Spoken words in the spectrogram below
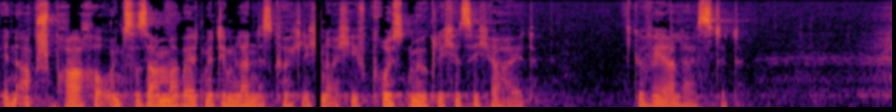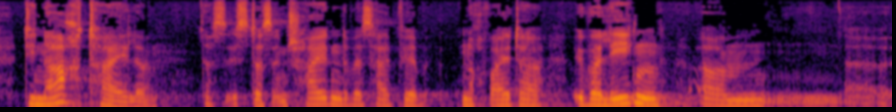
in Absprache und Zusammenarbeit mit dem Landeskirchlichen Archiv größtmögliche Sicherheit gewährleistet. Die Nachteile, das ist das Entscheidende, weshalb wir noch weiter überlegen, ähm, äh,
